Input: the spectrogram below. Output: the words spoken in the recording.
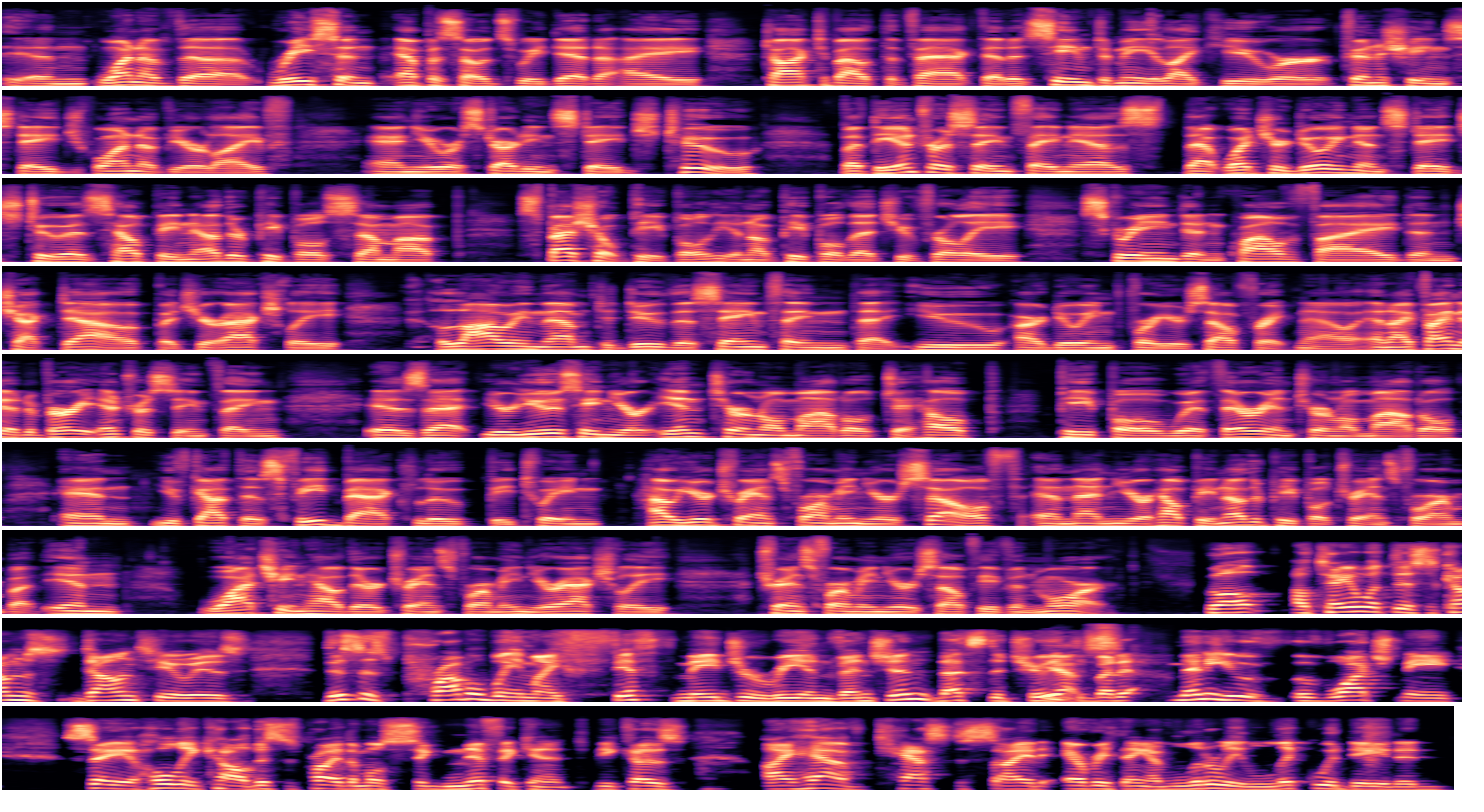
In one of the recent episodes we did, I talked about the fact that it seemed to me like you were finishing stage one of your life and you were starting stage two. But the interesting thing is that what you're doing in stage two is helping other people sum up special people, you know, people that you've really screened and qualified and checked out, but you're actually allowing them to do the same thing that you are doing for yourself right now. And I find it a very interesting thing is that you're using your internal model to help people with their internal model. And you've got this feedback loop between how you're transforming yourself and then you're helping other people transform. But in watching how they're transforming, you're actually transforming yourself even more. Well, I'll tell you what this comes down to is this is probably my fifth major reinvention. That's the truth. Yes. But many who've, who've watched me say, holy cow, this is probably the most significant because I have cast aside everything. I've literally liquidated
